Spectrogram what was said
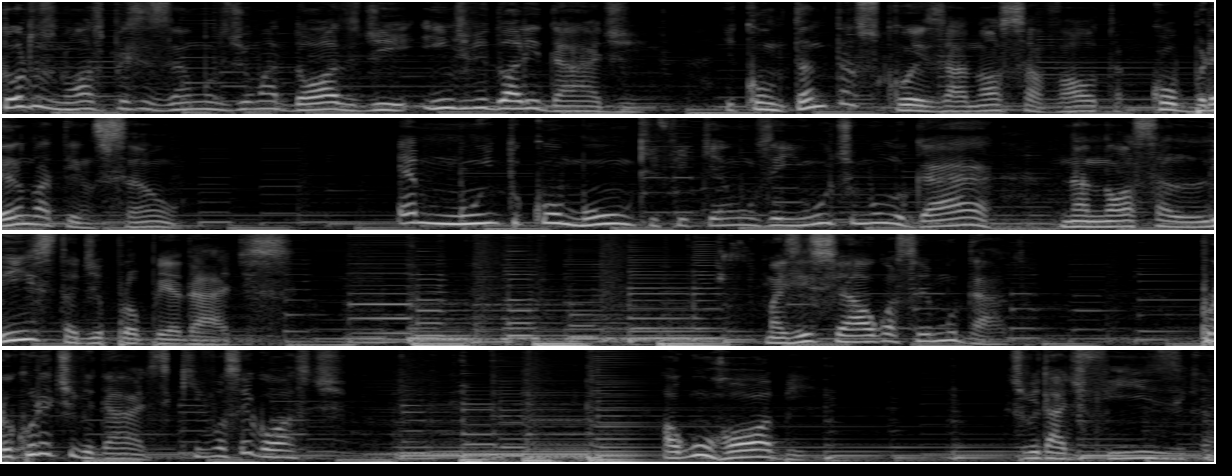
Todos nós precisamos de uma dose de individualidade e com tantas coisas à nossa volta cobrando atenção, é muito comum que fiquemos em último lugar na nossa lista de propriedades. Mas isso é algo a ser mudado. Procure atividades que você goste. Algum hobby, atividade física,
